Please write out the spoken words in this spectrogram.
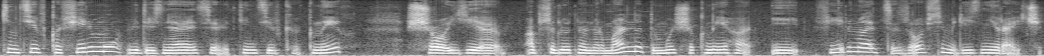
кінцівка фільму відрізняється від кінцівки книг, що є абсолютно нормально, тому що книга і фільми це зовсім різні речі.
